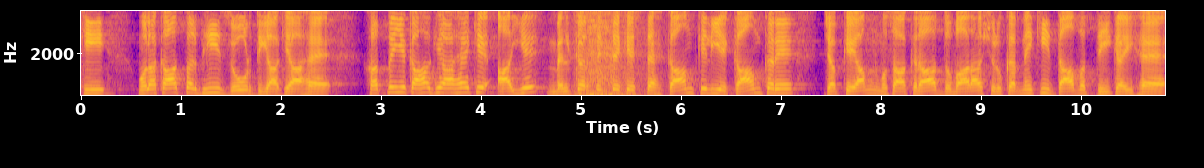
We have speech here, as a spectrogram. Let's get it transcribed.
کی ملاقات پر بھی زور دیا گیا ہے۔ خط میں یہ کہا گیا ہے کہ آئیے مل کر خطے کے استحکام کے لیے کام کریں۔ جبکہ امن مذاکرات دوبارہ شروع کرنے کی دعوت دی گئی ہے۔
